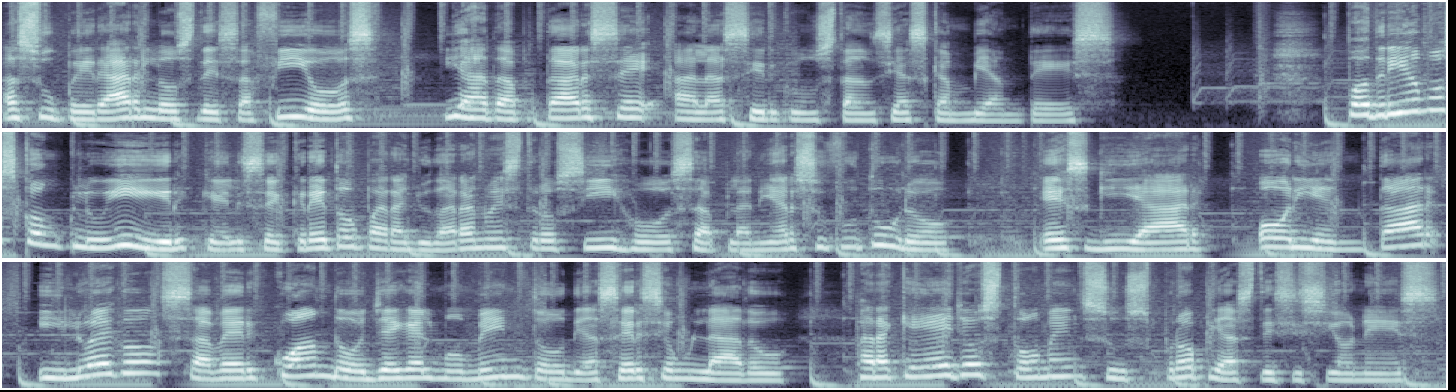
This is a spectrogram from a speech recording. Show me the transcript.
a superar los desafíos y a adaptarse a las circunstancias cambiantes. Podríamos concluir que el secreto para ayudar a nuestros hijos a planear su futuro es guiar, orientar y luego saber cuándo llega el momento de hacerse a un lado para que ellos tomen sus propias decisiones.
